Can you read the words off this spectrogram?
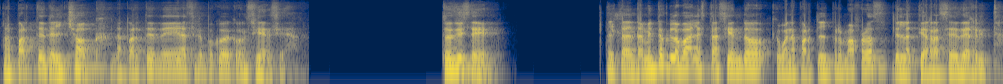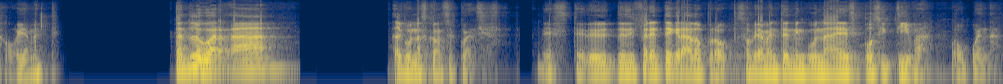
La parte del shock, la parte de hacer un poco de conciencia. Entonces dice, el calentamiento global está haciendo que buena parte del permafrost de la Tierra se derrita, obviamente. Dando lugar a algunas consecuencias. Este, de, diferente grado, pero pues, obviamente ninguna es positiva o buena.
